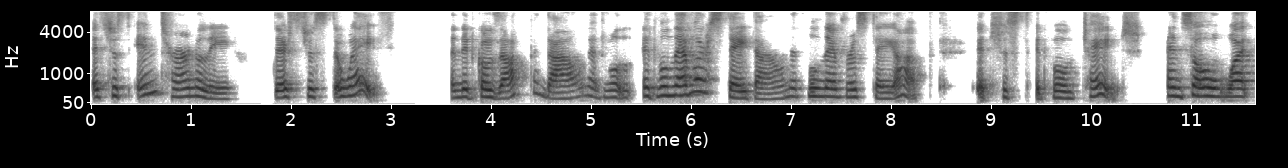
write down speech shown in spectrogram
It's just internally, there's just a wave. And it goes up and down. It will it will never stay down. It will never stay up. It just it will change. And so what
